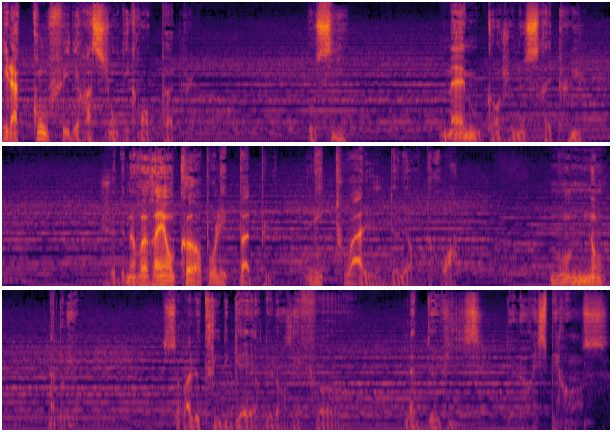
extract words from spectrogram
et la confédération des grands peuples. Aussi, même quand je ne serai plus, je demeurerai encore pour les peuples l'étoile de leurs droits. Mon nom, Napoléon, sera le cri de guerre de leurs efforts, la devise de leur espérance.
